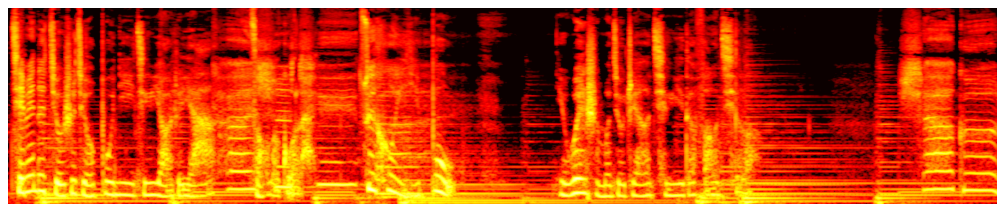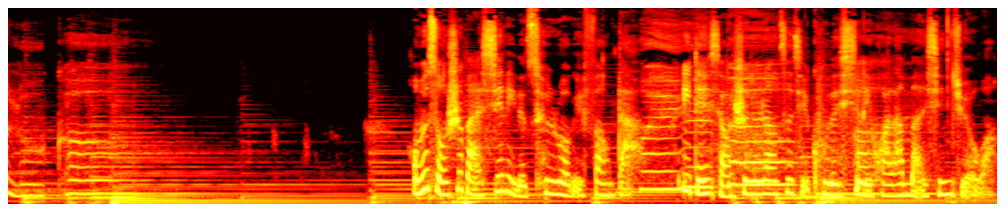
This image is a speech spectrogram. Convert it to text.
前面的九十九步你已经咬着牙走了过来，最后一步，你为什么就这样轻易的放弃了？下个路口。我们总是把心里的脆弱给放大，一点小事就让自己哭得稀里哗啦，满心绝望。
